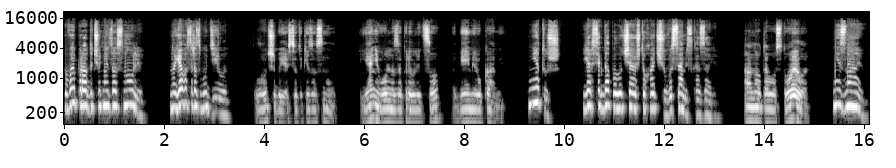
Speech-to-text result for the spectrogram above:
Вы, правда, чуть не заснули, но я вас разбудила. Лучше бы я все-таки заснул. Я невольно закрыл лицо обеими руками. Нет уж, я всегда получаю, что хочу, вы сами сказали. Оно того стоило? Не знаю.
